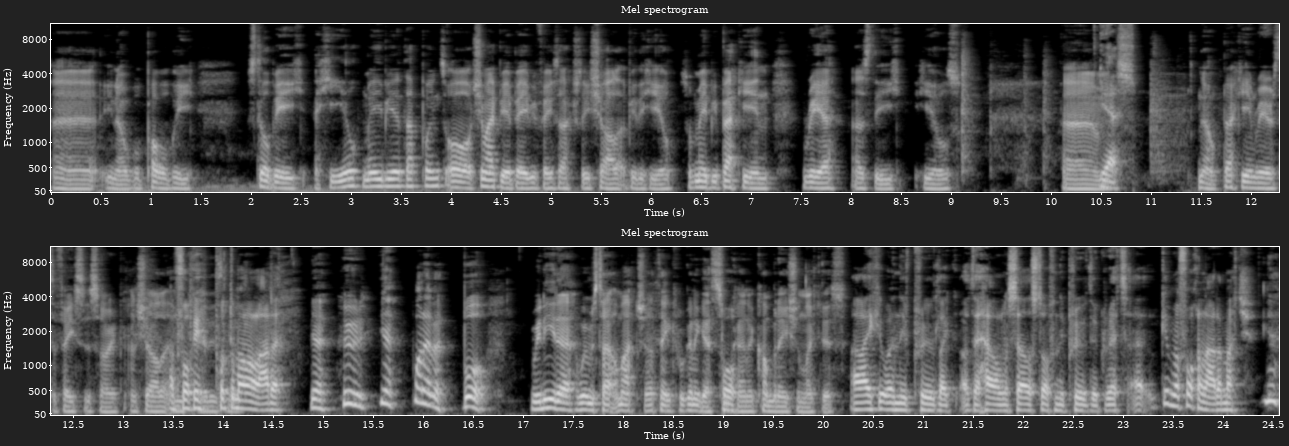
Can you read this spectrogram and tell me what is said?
Uh, you know, will probably still be a heel maybe at that point, or she might be a babyface. Actually, Charlotte be the heel. So maybe Becky and Rhea as the heels. Um, yes, No, Becky and Rhea as the faces. Sorry, and Charlotte. and and fuck it, put them on a ladder. Yeah, who? Yeah, whatever. But we need a women's title match. I think we're going to get some But- kind of combination like this. I like it when they've proved like oh, the Hell in a Cell stuff and they proved the grit. Uh, give them a fucking ladder match. Yeah,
